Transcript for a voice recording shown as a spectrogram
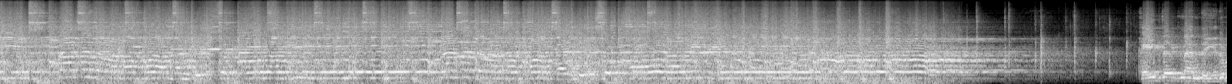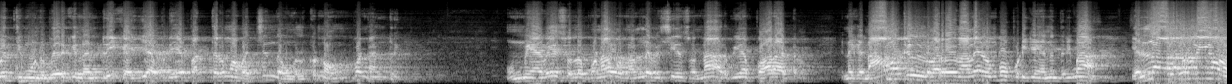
நடுத்தர கண்டு கைதட்டின அந்த இருபத்தி மூணு பேருக்கு நன்றி. கையை அப்படியே பத்திரமா வச்சிருந்தவங்களுக்கு ரொம்ப நன்றி. உண்மையாவே சொல்ல போனா ஒரு நல்ல விஷயம் சொன்னா அருமையா பாராட்டணும். எனக்கு நாமக்கல் வர்றதுனாலே ரொம்ப பிடிக்கும். என்ன தெரியுமா? எல்லா ஊர்லயும்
